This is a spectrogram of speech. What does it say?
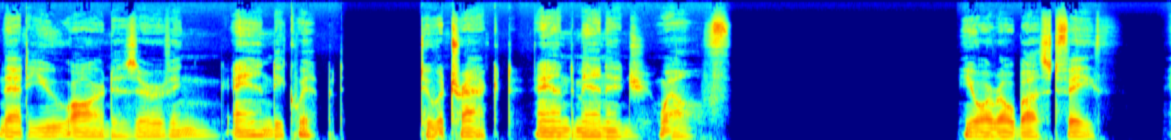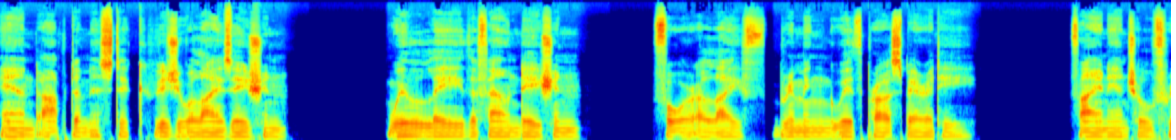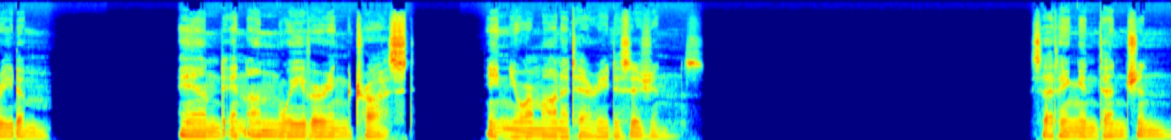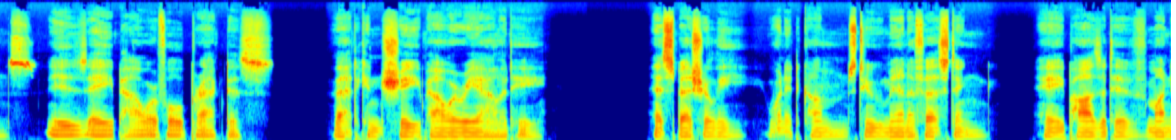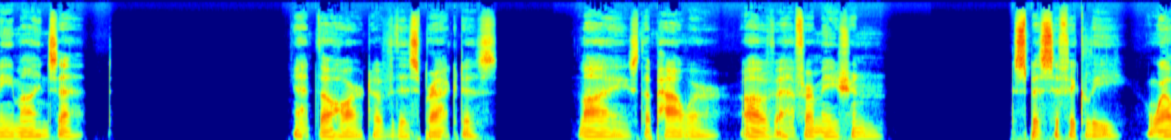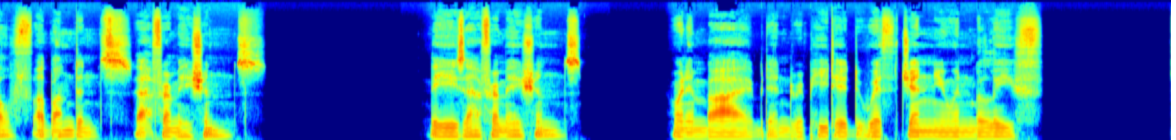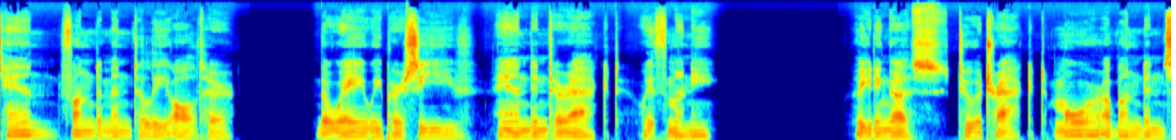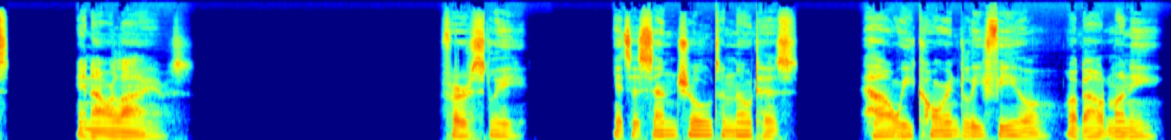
that you are deserving and equipped to attract and manage wealth. Your robust faith and optimistic visualization will lay the foundation for a life brimming with prosperity, financial freedom, and an unwavering trust in your monetary decisions. Setting intentions is a powerful practice that can shape our reality, especially when it comes to manifesting a positive money mindset. At the heart of this practice lies the power of affirmation specifically wealth abundance affirmations. these affirmations, when imbibed and repeated with genuine belief, can fundamentally alter the way we perceive and interact with money, leading us to attract more abundance in our lives. Firstly, it's essential to notice how we currently feel about money.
